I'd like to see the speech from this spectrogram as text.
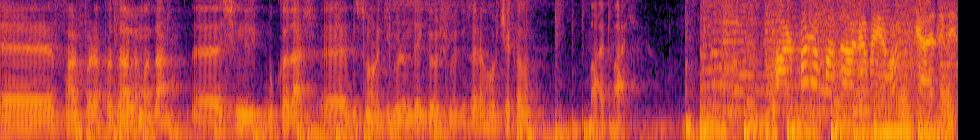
Ee, Farfara pazarlamadan ee, şimdilik bu kadar. Ee, bir sonraki bölümde görüşmek üzere. Hoşçakalın. Bay bay. Farfara pazarlamaya hoş geldiniz.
